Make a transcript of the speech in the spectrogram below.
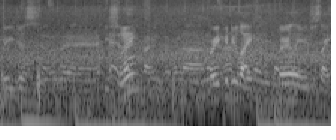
where you just you swing, or you could do like literally you're just like,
